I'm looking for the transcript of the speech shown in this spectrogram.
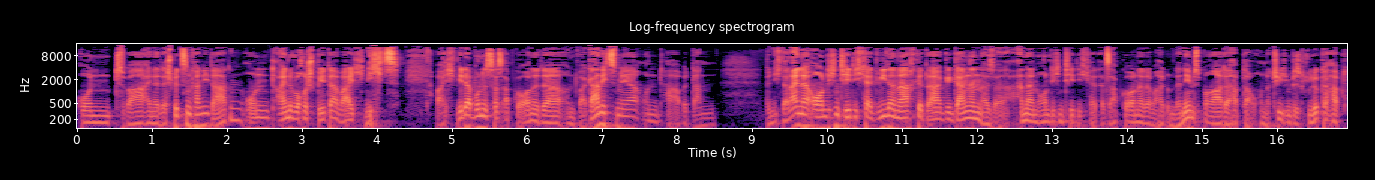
und war einer der Spitzenkandidaten. Und eine Woche später war ich nichts. War ich weder Bundestagsabgeordneter und war gar nichts mehr und habe dann bin ich dann einer ordentlichen Tätigkeit wieder nachgegangen, also einer anderen ordentlichen Tätigkeit als Abgeordneter, war halt Unternehmensberater, habe da auch natürlich ein bisschen Glück gehabt.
